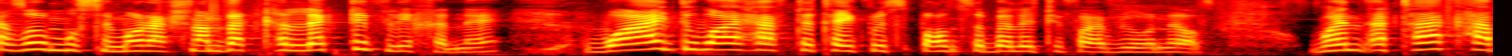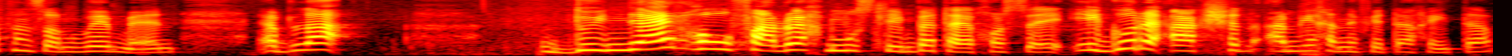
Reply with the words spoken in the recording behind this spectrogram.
একজন মুসলিমর অ্যাকশন আমরা collectively এখানে why do I have to take responsibility for everyone else when attack happens on women এবলা দুনিয়ার হও ফারো এক মুসলিম বেটাই করছে এগুলো অ্যাকশন আমি এখানে ফিটা খাইতাম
